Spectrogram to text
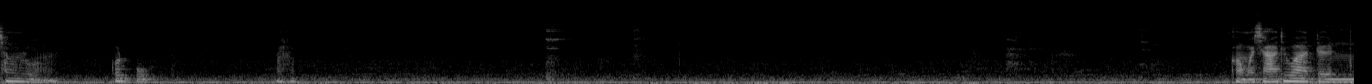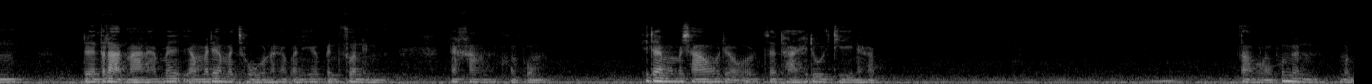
ช่างหลวงก้นอุนะครับของเมื่อเช้าที่ว่าเดิน เดินตลาดมานะครับ ไม่ยังไม่ได้มาโชว์นะครับ อันนี้ก็เป็นส่วนหนึ่งในครั้งของผม ที่ได้มาเมื่อเช้า เดี๋ยวจะถ่ายให้ดูอีกทีนะครับเต่าหลวงพ่อเงินเหมือน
